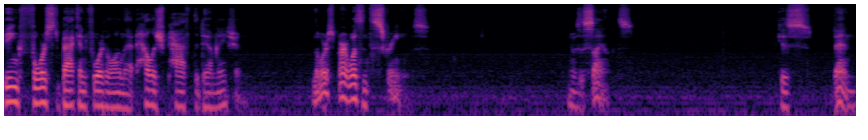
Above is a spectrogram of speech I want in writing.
being forced back and forth along that hellish path to damnation. And the worst part wasn't the screams, it was the silence. Because then,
